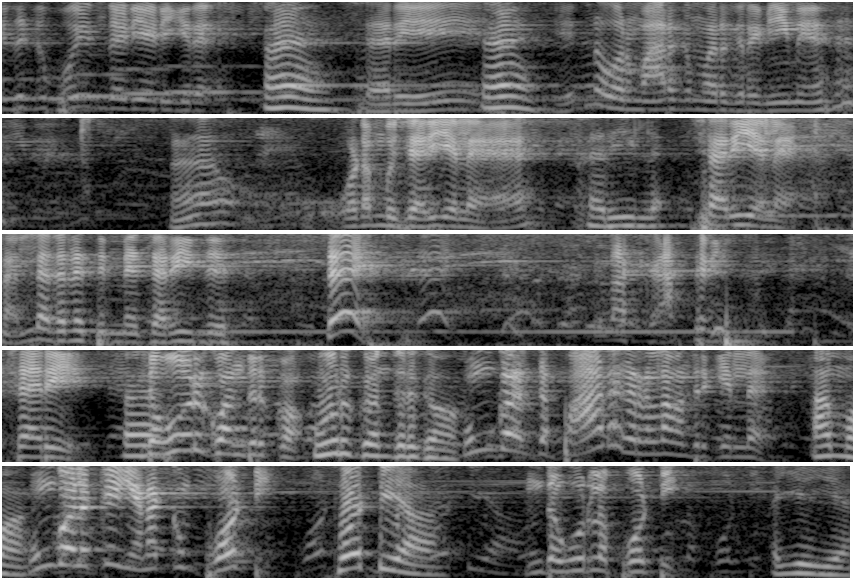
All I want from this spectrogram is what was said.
இதுக்கு போய் இந்த அடி அடிக்கிற. ஆ. சரி. என்ன ஒரு மார்க்கமா இருக்கிற நீனு? உடம்பு சரியல? சரியில்லை. சரியல. நல்லா தானே தின்ன சரியுது டேய் சரி இந்த ஊருக்கு வந்திருக்கோம். ஊருக்கு வந்திருக்கோம். உங்க இந்த பாடகர் எல்லாம் வந்திருக்கீல்ல. ஆமா. உங்களுக்கு எனக்கும் போட்டி. போட்டியா? இந்த ஊர்ல போட்டி. ஐயா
